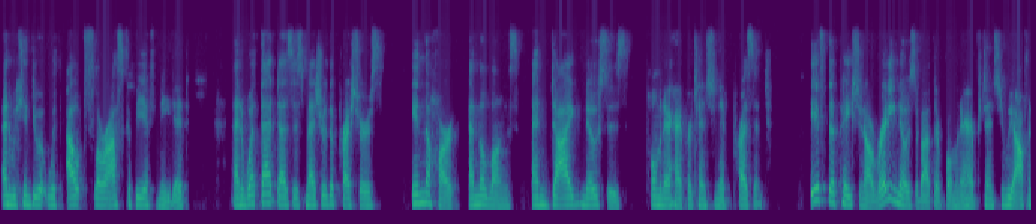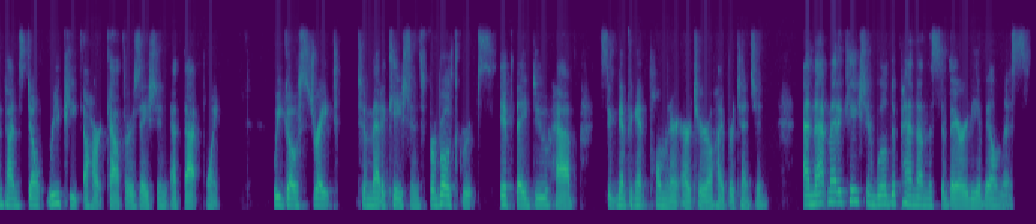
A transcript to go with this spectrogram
and we can do it without fluoroscopy if needed. And what that does is measure the pressures in the heart and the lungs and diagnoses pulmonary hypertension if present. If the patient already knows about their pulmonary hypertension, we oftentimes don't repeat the heart catheterization at that point. We go straight to medications for both groups if they do have significant pulmonary arterial hypertension. And that medication will depend on the severity of illness.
